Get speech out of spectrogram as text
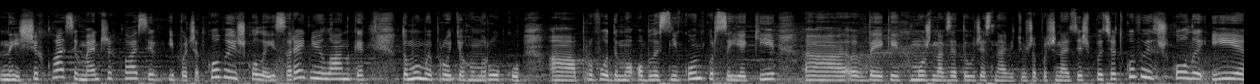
нижчих класів, менших класів, і початкової школи, і середньої ланки. Тому ми протягом року а, проводимо обласні конкурси, які в деяких можна взяти участь навіть уже починаючи з початкової школи і.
